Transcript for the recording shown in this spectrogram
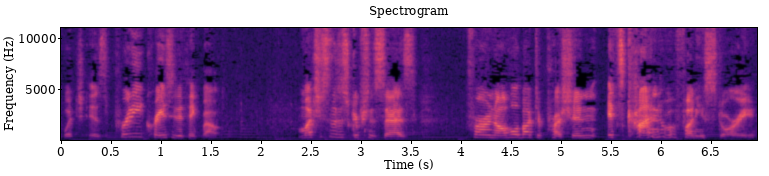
which is pretty crazy to think about. Much as the description says, for a novel about depression, it's kind of a funny story.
